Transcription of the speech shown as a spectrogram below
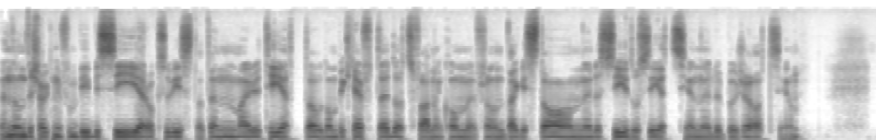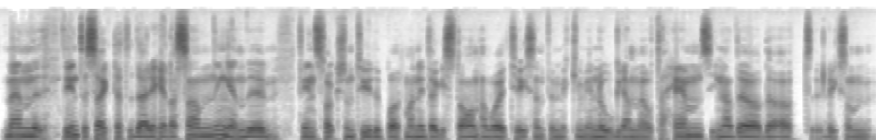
En undersökning från BBC har också visat att en majoritet av de bekräftade dödsfallen kommer från Dagestan eller Sydossetien eller Burjatien. Men det är inte säkert att det där är hela sanningen. Det finns saker som tyder på att man i Dagestan har varit till exempel mycket mer noggrann med att ta hem sina döda, att liksom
